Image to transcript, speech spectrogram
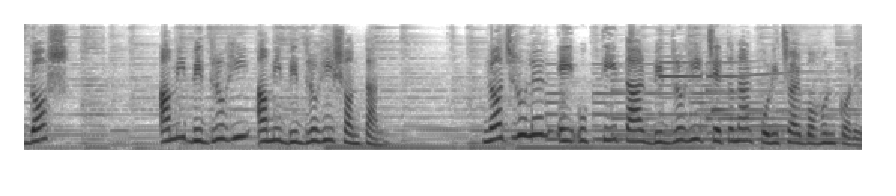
দশ, আমি বিদ্রোহী আমি বিদ্রোহী সন্তান। নজরুলের এই উক্তি তার বিদ্রোহী চেতনার পরিচয় বহন করে।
